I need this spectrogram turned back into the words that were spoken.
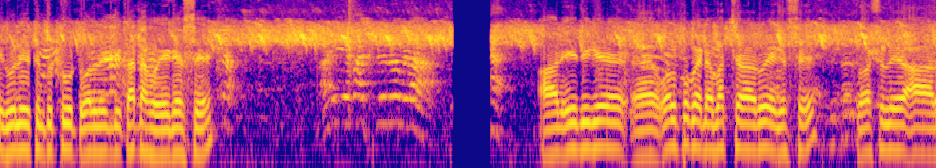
এগুলি কিন্তু টুট অলরেডি কাটা হয়ে গেছে। আর এদিকে অল্প কয়টা বাচ্চা রয়ে গেছে। তো আসলে আর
